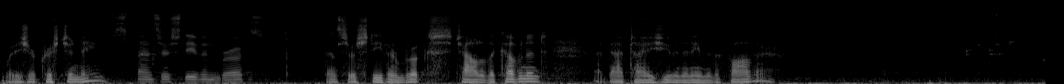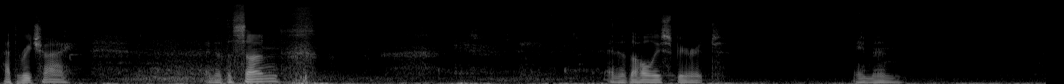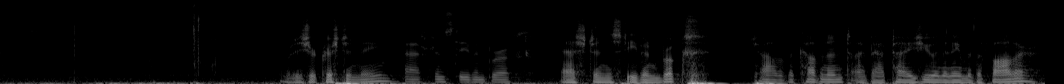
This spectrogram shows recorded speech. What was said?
What is your Christian name? Spencer Stephen Brooks. Spencer Stephen Brooks, child of the covenant, I baptize you in the name of the Father. I have to reach high. and of the Son. and of the Holy Spirit. Amen. What is your Christian name? Ashton Stephen Brooks. Ashton Stephen Brooks, child of the covenant, I baptize you in the name of the Father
